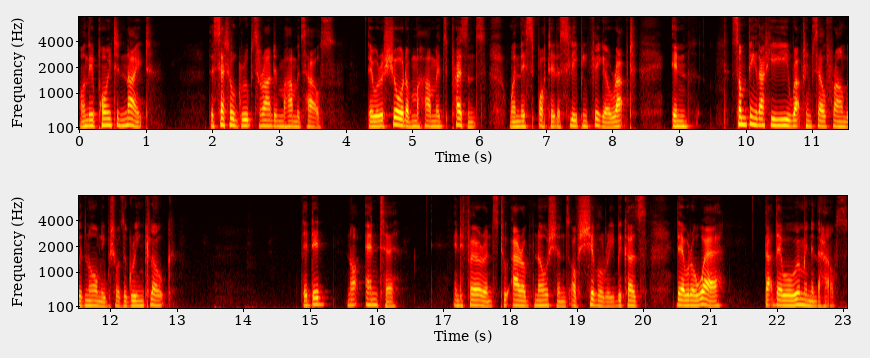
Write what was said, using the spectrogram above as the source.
On the appointed night, the settled group surrounded Muhammad's house. They were assured of Muhammad's presence when they spotted a sleeping figure wrapped in something that he wrapped himself round with normally, which was a green cloak. They did not enter in deference to Arab notions of chivalry because they were aware that there were women in the house.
